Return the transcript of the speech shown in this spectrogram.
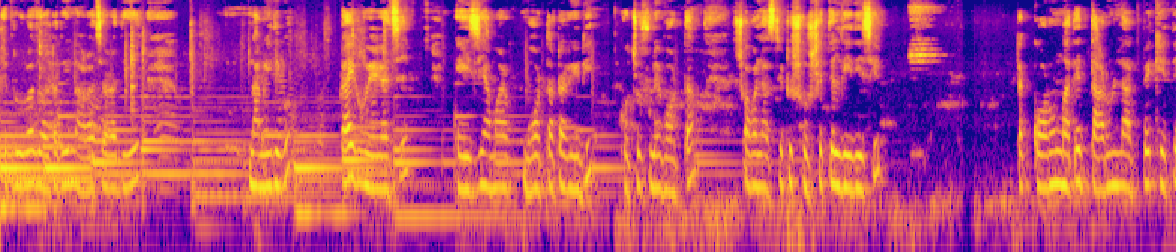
তেঁতুলগুলো জলটা দিয়ে নাড়াচাড়া দিয়ে নামিয়ে দেব। প্রায় হয়ে গেছে। এই যে আমার ভর্তাটা রেডি কচু ফুলের ভর্তা। সবার লাস্টে একটু সর্ষের তেল দিয়ে দিয়েছি। এটা গরম ভাতে দারুণ লাগবে খেতে।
